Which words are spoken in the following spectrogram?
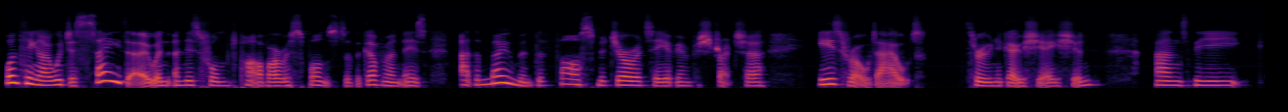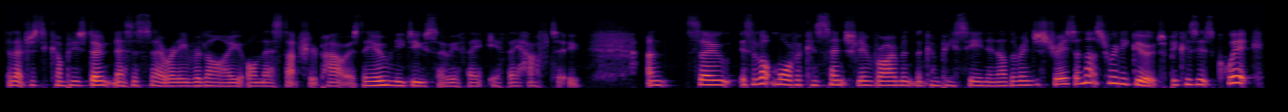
One thing I would just say, though, and, and this formed part of our response to the government, is at the moment, the vast majority of infrastructure is rolled out through negotiation, and the electricity companies don't necessarily rely on their statutory powers. They only do so if they if they have to. And so it's a lot more of a consensual environment than can be seen in other industries. And that's really good because it's quick,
